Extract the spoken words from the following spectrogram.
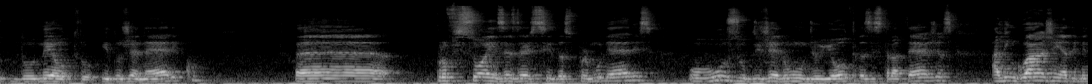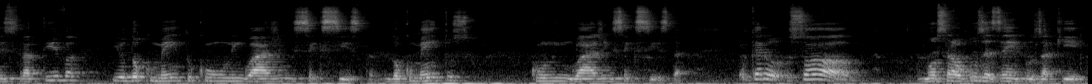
do neutro e do genérico, é, profissões exercidas por mulheres, o uso de gerúndio e outras estratégias, a linguagem administrativa e o documento com linguagem sexista. Documentos com linguagem sexista. Eu quero só mostrar alguns exemplos aqui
